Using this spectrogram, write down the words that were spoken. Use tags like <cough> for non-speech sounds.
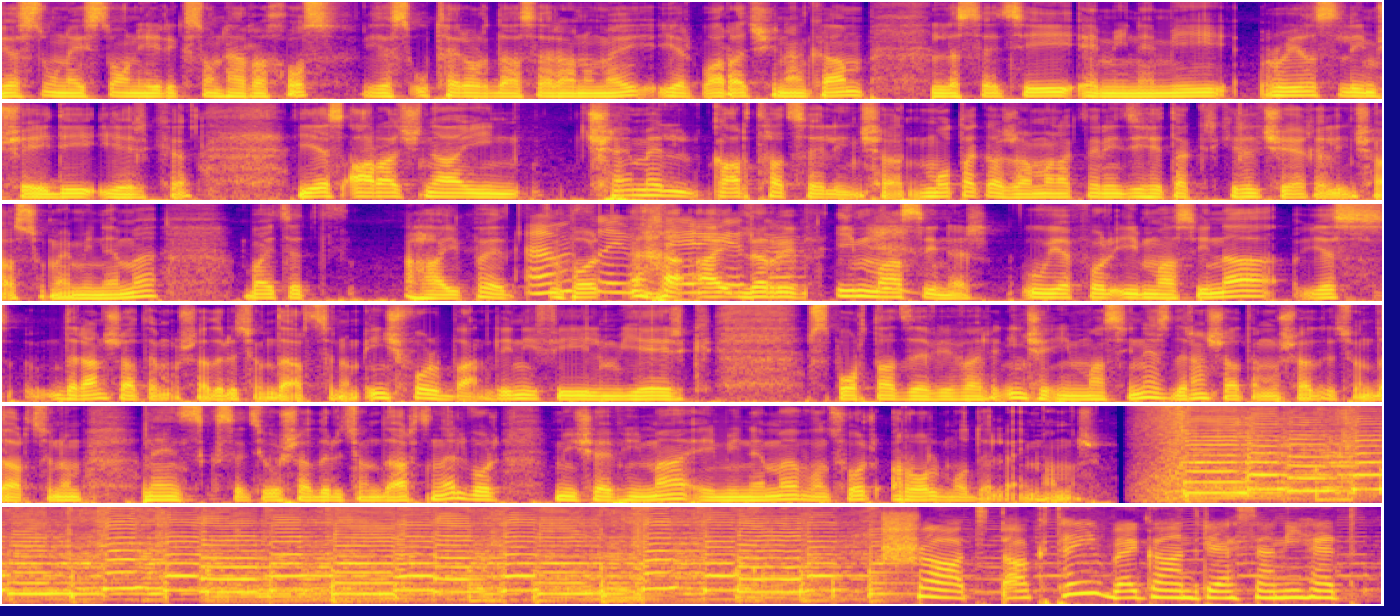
Ես ունեի Sony Ericsson հեռախոս, ես 8-րդ դասարանում էի, երբ առաջին անգամ լսեցի Eminem-ի Real Slim Shady երգը։ Ես առաջնային չեմ էլ կարդացել ինչա մոտակա ժամանակներին ինձ հետաքրքրել չի եղել ինչ ասում Eminem-ը, բայց այդ հայպը որ այ լրիվ իմ մասին էր ու երբ որ իմ մասին է ես դրան շատ եմ ուշադրություն դարձնում ինչ որ բան լինի ֆիլմ երգ սպորտաձև եւ այլն ինչը իմ մասին է դրան շատ եմ ուշադրություն դարձնում նենց սկսեցի ուշադրություն դարձնել որ մինչեւ հիմա Eminem-ը ոնց որ ռոլ մոդել է իմ համար շատ տակթեյ Վեգա Անդրեասյանի հետ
